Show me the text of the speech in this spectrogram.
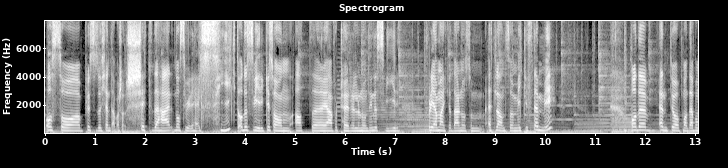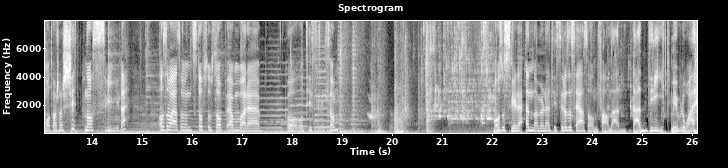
Og så plutselig så kjente jeg bare sånn Shit, det her, nå svir det helt sykt. Og det svir ikke sånn at eh, jeg er for tørr, eller noen ting det svir fordi jeg merker at det er noe som, et eller annet som ikke stemmer. Og det endte jo opp med at jeg på en måte var sånn Shit, nå svir det. Og så var jeg sånn Stopp, stopp, stopp. Jeg må bare gå og tisse, liksom. Og så svir det enda mer når jeg tisser, og så ser jeg sånn Faen, det er, det er dritmye blod her.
